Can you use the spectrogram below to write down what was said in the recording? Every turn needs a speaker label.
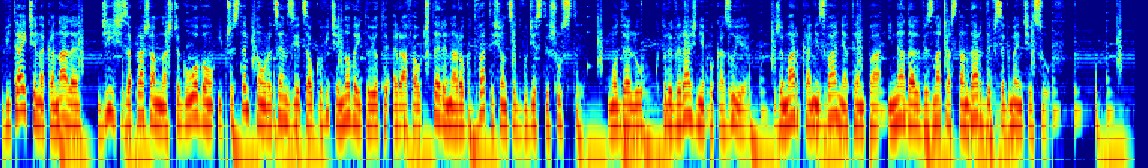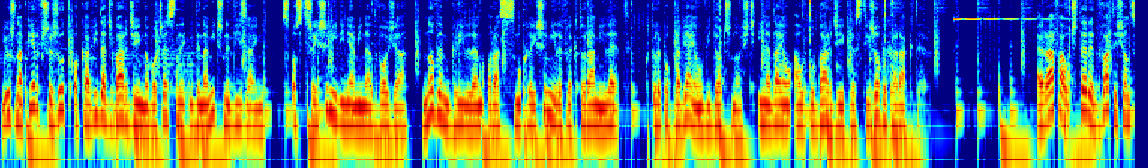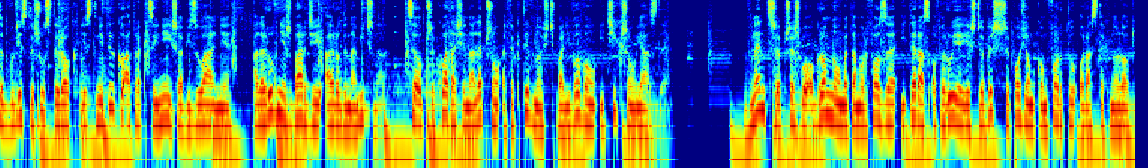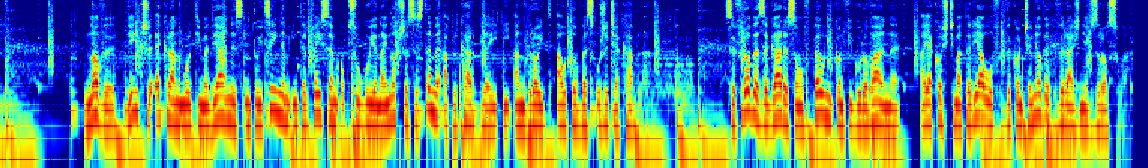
Speaker 1: Witajcie na kanale. Dziś zapraszam na szczegółową i przystępną recenzję całkowicie nowej Toyoty RAV4 na rok 2026. Modelu, który wyraźnie pokazuje, że marka nie zwalnia tempa i nadal wyznacza standardy w segmencie SUV. Już na pierwszy rzut oka widać bardziej nowoczesny i dynamiczny design z ostrzejszymi liniami nadwozia, nowym grillem oraz smuklejszymi reflektorami LED, które poprawiają widoczność i nadają autu bardziej prestiżowy charakter. RAV4 2026 rok jest nie tylko atrakcyjniejsza wizualnie, ale również bardziej aerodynamiczna, co przekłada się na lepszą efektywność paliwową i cichszą jazdę. Wnętrze przeszło ogromną metamorfozę i teraz oferuje jeszcze wyższy poziom komfortu oraz technologii. Nowy, większy ekran multimedialny z intuicyjnym interfejsem obsługuje najnowsze systemy Apple CarPlay i Android Auto bez użycia kabla. Cyfrowe zegary są w pełni konfigurowalne, a jakość materiałów wykończeniowych wyraźnie wzrosła.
